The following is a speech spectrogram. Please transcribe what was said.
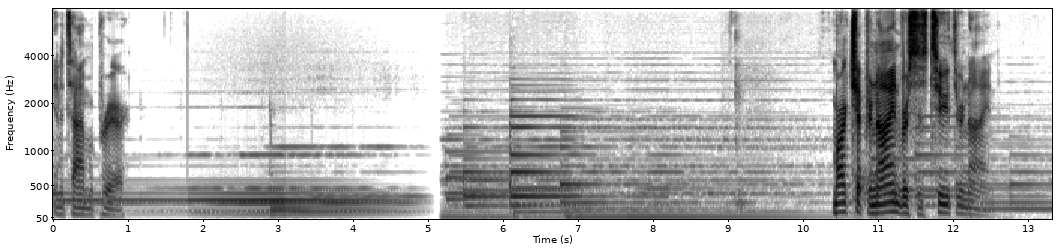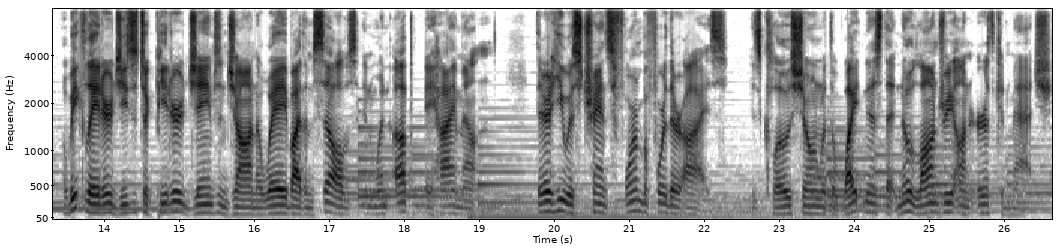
in a time of prayer. Mark chapter 9, verses 2 through 9. A week later, Jesus took Peter, James, and John away by themselves and went up a high mountain. There he was transformed before their eyes his clothes shone with a whiteness that no laundry on earth could match.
